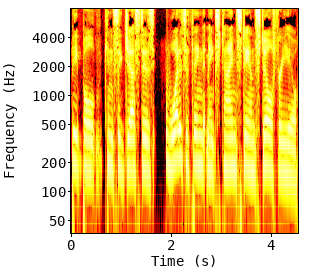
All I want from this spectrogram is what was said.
people can suggest is what is the thing that makes time stand still for you?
